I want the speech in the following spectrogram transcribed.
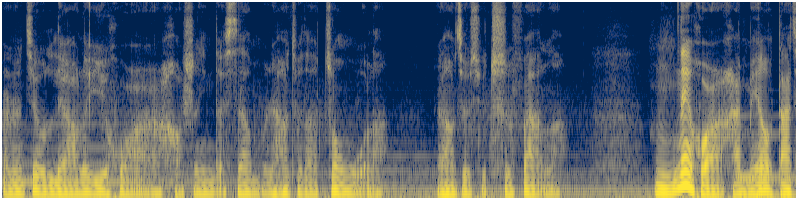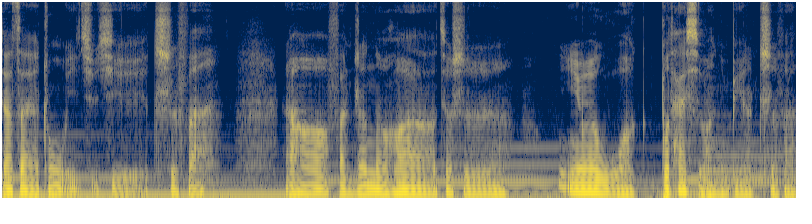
反正就聊了一会儿好声音的项目，然后就到中午了，然后就去吃饭了。嗯，那会儿还没有大家在中午一起去吃饭。然后反正的话，就是因为我不太喜欢跟别人吃饭，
